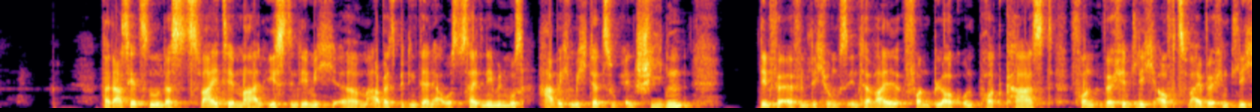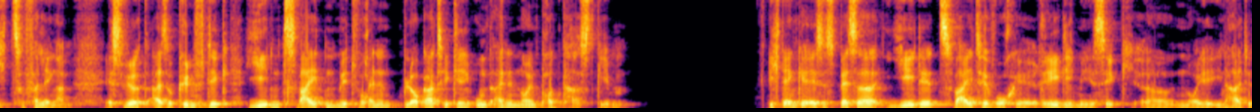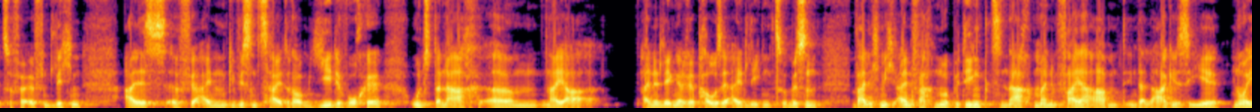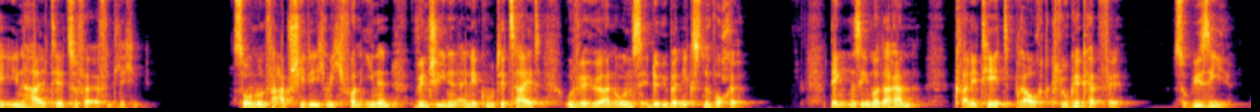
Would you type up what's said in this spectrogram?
Da das jetzt nun das zweite Mal ist, in dem ich ähm, arbeitsbedingt eine Auszeit nehmen muss, habe ich mich dazu entschieden, den Veröffentlichungsintervall von Blog und Podcast von wöchentlich auf zweiwöchentlich zu verlängern. Es wird also künftig jeden zweiten Mittwoch einen Blogartikel und einen neuen Podcast geben. Ich denke, es ist besser, jede zweite Woche regelmäßig äh, neue Inhalte zu veröffentlichen, als äh, für einen gewissen Zeitraum jede Woche und danach, ähm, naja, eine längere Pause einlegen zu müssen, weil ich mich einfach nur bedingt nach meinem Feierabend in der Lage sehe, neue Inhalte zu veröffentlichen. So, nun verabschiede ich mich von Ihnen, wünsche Ihnen eine gute Zeit und wir hören uns in der übernächsten Woche. Denken Sie immer daran, Qualität braucht kluge Köpfe, so wie Sie.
